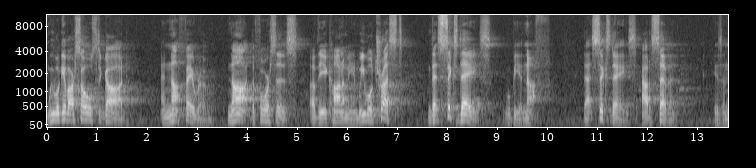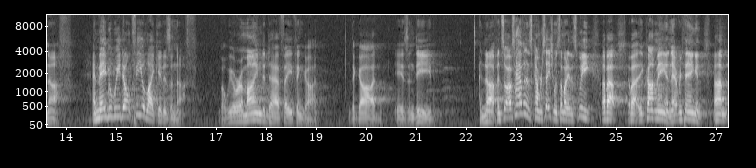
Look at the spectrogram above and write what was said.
we will give our souls to God and not Pharaoh, not the forces of the economy. And we will trust that six days will be enough. That six days out of seven is enough. And maybe we don't feel like it is enough, but we are reminded to have faith in God, that God is indeed enough. And so I was having this conversation with somebody this week about, about the economy and everything. And um,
